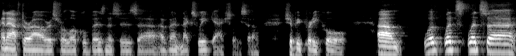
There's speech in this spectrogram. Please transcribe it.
an after hours for local businesses uh, event next week actually. So should be pretty cool. Um, well, let's let's uh,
